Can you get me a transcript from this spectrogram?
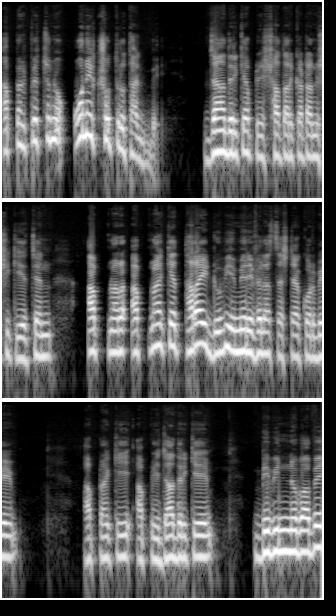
আপনার পেছনে অনেক শত্রু থাকবে, যাদেরকে আপনি সাঁতার কাটানো শিখিয়েছেন। আপনার, আপনাকে তারাই ডুবিয়ে মেরে ফেলার চেষ্টা করবে। আপনাকে, আপনি যাদেরকে বিভিন্নভাবে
